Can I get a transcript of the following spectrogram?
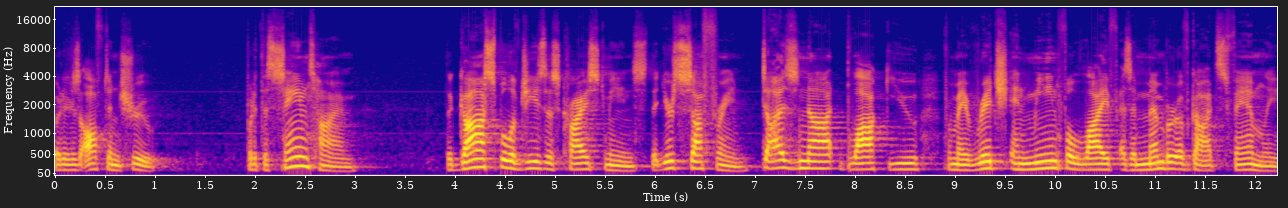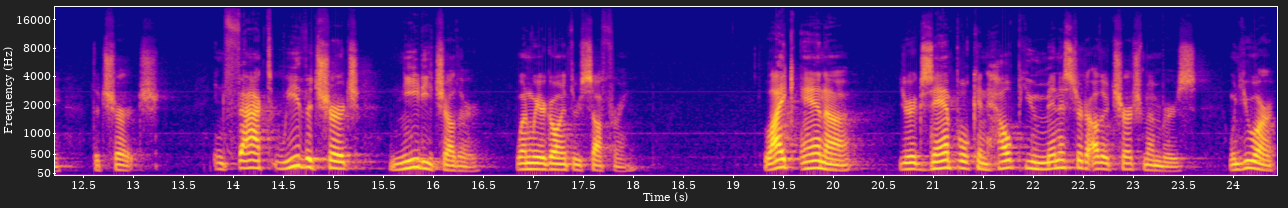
but it is often true. But at the same time, The gospel of Jesus Christ means that your suffering does not block you from a rich and meaningful life as a member of God's family, the church. In fact, we, the church, need each other when we are going through suffering. Like Anna, your example can help you minister to other church members when you are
